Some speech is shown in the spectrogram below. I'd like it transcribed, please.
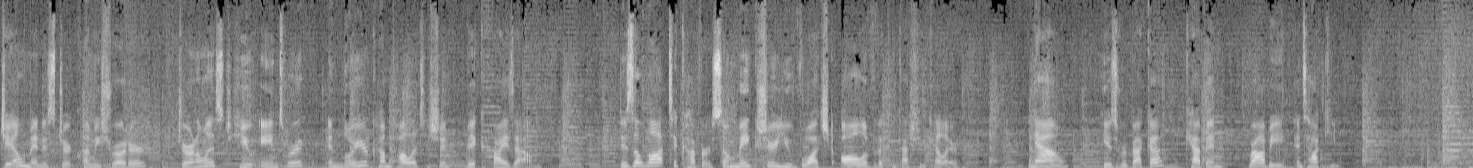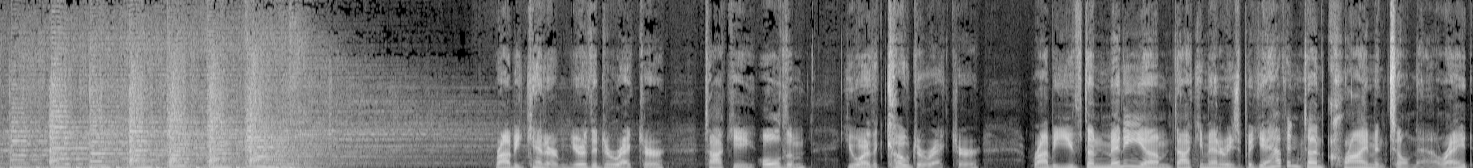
jail minister Clemmy Schroeder, journalist Hugh Aynesworth, and lawyer come politician Vic Feazell. There's a lot to cover, so make sure you've watched all of The Confession Killer. Now, here's Rebecca, Kevin, Robbie, and Taki. Robbie Kenner, you're the director. Taki Oldham, you are the co-director. Robbie, you've done many um, documentaries, but you haven't done crime until now, right?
